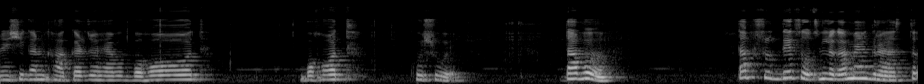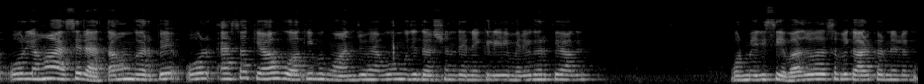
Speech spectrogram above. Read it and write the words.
ऋषिगण खाकर जो है वो बहुत बहुत खुश हुए। तब तब शुद्धदेव सोचने लगा, मैं गृहस्थ और यहाँ ऐसे रहता हूँ घर पे और ऐसा क्या हुआ कि भगवान जो है वो मुझे दर्शन देने के लिए मेरे घर पे आ गए और मेरी सेवा जो है स्वीकार करने लगे?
